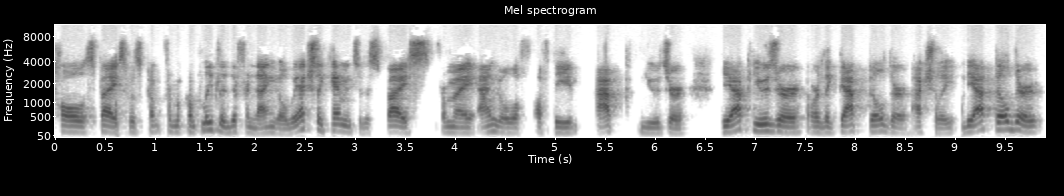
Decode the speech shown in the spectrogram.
whole space was com- from a completely different angle. We actually came into the space from a angle of, of the app user. The app user or the app builder, actually, the app builder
